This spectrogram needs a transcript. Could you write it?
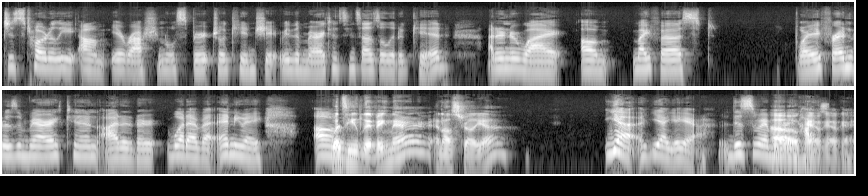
just totally um irrational spiritual kinship with America since I was a little kid. I don't know why. Um my first boyfriend was American. I don't know, whatever. Anyway, um was he living there in australia Yeah, yeah, yeah, yeah. This is where were oh okay high okay okay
